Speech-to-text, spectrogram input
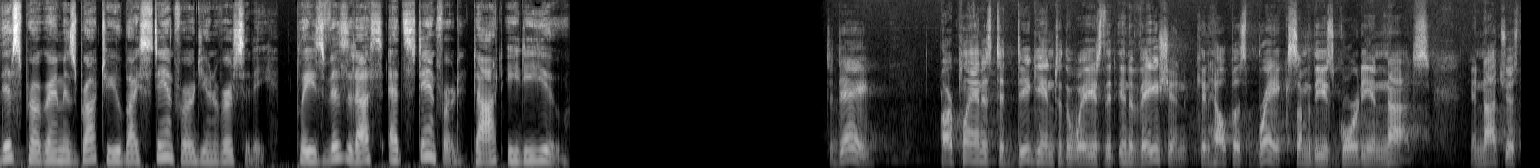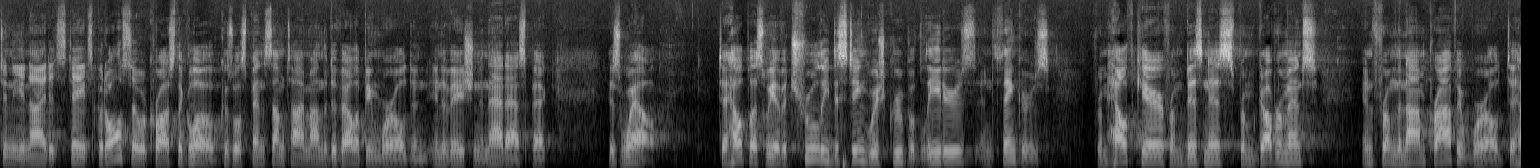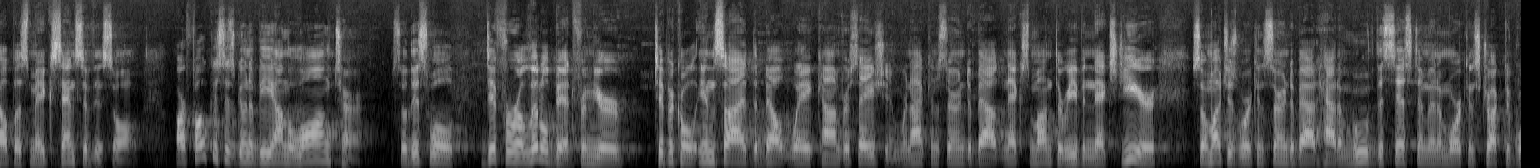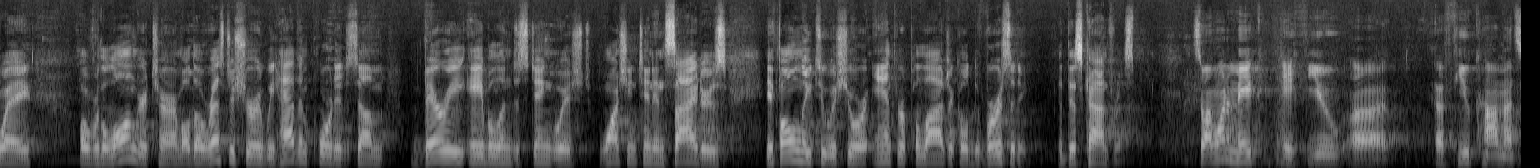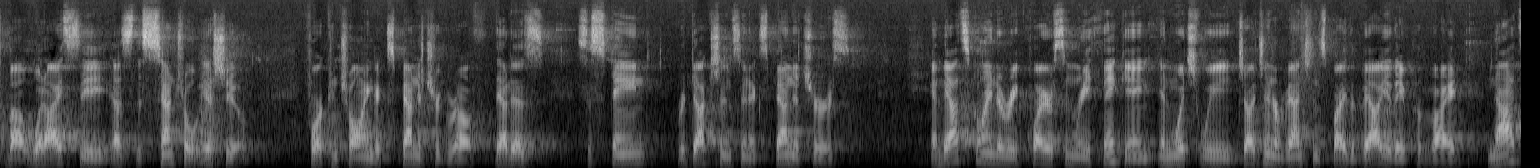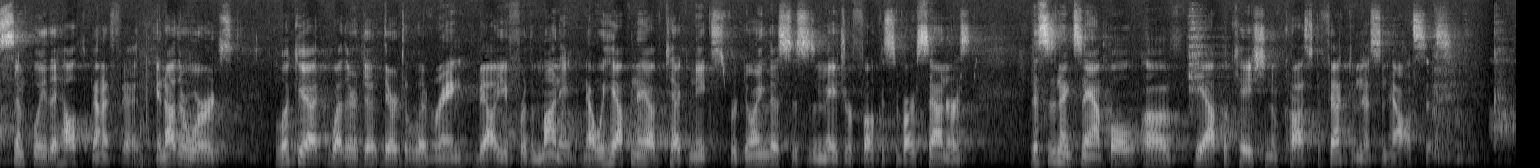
This program is brought to you by Stanford University. Please visit us at stanford.edu. Today, our plan is to dig into the ways that innovation can help us break some of these Gordian knots, and not just in the United States, but also across the globe, because we'll spend some time on the developing world and innovation in that aspect as well. To help us, we have a truly distinguished group of leaders and thinkers from healthcare, from business, from government, and from the nonprofit world to help us make sense of this all. Our focus is going to be on the long term, so this will differ a little bit from your typical inside the beltway conversation. We're not concerned about next month or even next year so much as we're concerned about how to move the system in a more constructive way over the longer term, although rest assured we have imported some very able and distinguished Washington insiders, if only to assure anthropological diversity at this conference. So I want to make a few, uh, a few comments about what I see as the central issue for controlling expenditure growth. That is, sustained reductions in expenditures. And that's going to require some rethinking in which we judge interventions by the value they provide, not simply the health benefit. In other words, look at whether they're delivering value for the money. Now, we happen to have techniques for doing this. This is a major focus of our centers. This is an example of the application of cost effectiveness analysis.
